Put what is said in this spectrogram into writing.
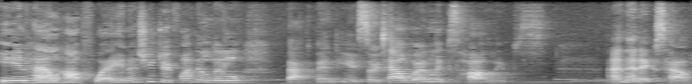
Inhale halfway, and as you do, find a little back bend here. So tailbone lifts, heart lifts. And then exhale.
